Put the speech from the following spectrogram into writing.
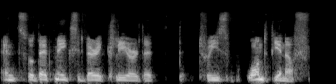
And so that makes it very clear that trees won't be enough.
